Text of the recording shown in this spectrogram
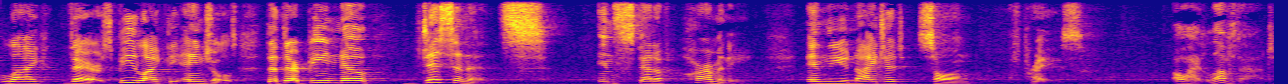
like theirs, be like the angels, that there be no dissonance instead of harmony in the united song of praise. Oh, I love that.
